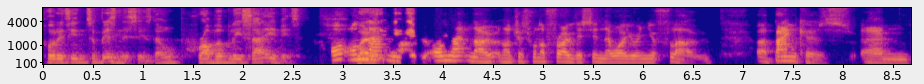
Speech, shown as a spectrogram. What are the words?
put it into businesses. They will probably save it. On, on that, note, on that note, and I just want to throw this in there while you're in your flow, uh, bankers um,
